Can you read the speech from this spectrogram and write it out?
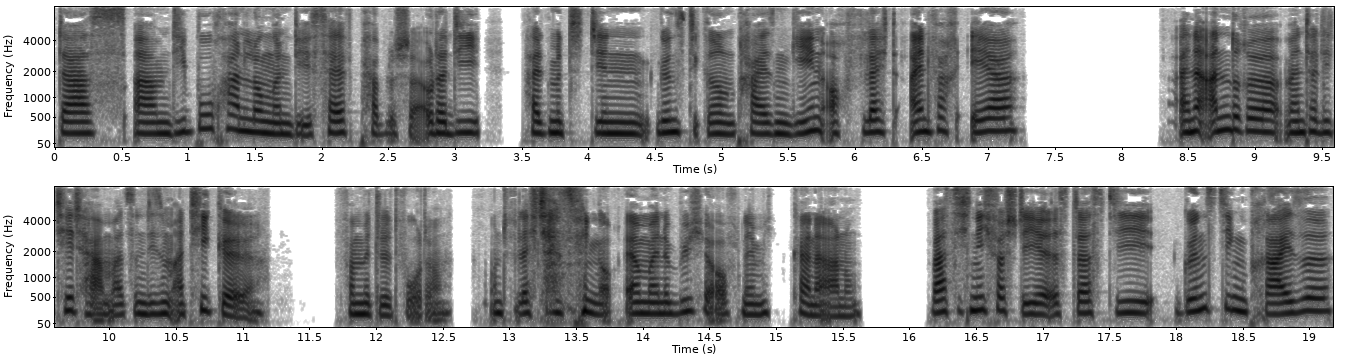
dass ähm, die Buchhandlungen, die Self-Publisher oder die halt mit den günstigeren Preisen gehen, auch vielleicht einfach eher eine andere Mentalität haben, als in diesem Artikel vermittelt wurde. Und vielleicht deswegen auch eher meine Bücher aufnehmen. Keine Ahnung. Was ich nicht verstehe, ist, dass die günstigen Preise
